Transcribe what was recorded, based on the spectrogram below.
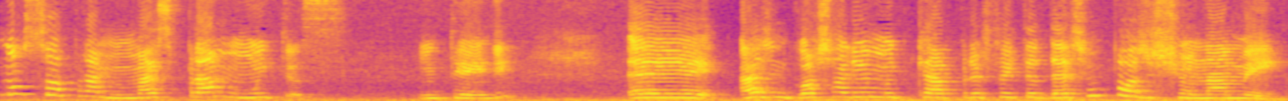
não só para mim, mas para muitas, entende? É, a gente gostaria muito que a prefeita desse um posicionamento,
